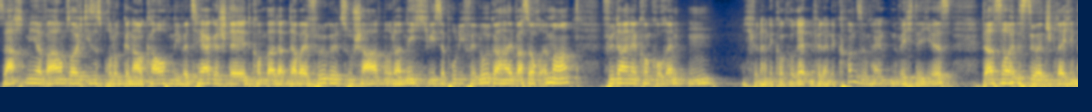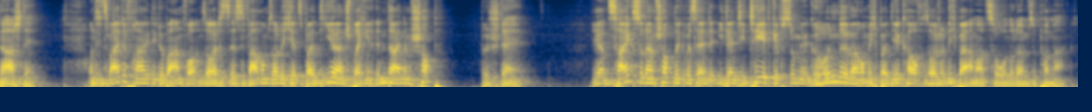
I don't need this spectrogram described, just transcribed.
Sag mir, warum soll ich dieses Produkt genau kaufen? Wie wird es hergestellt? Kommen dabei Vögel zu Schaden oder nicht? Wie ist der Polyphenolgehalt? Was auch immer für deine Konkurrenten, nicht für deine Konkurrenten, für deine Konsumenten wichtig ist, das solltest du entsprechend darstellen. Und die zweite Frage, die du beantworten solltest, ist, warum soll ich jetzt bei dir entsprechend in deinem Shop bestellen? Ja, zeigst du deinem Shop eine gewisse Identität, gibst du mir Gründe, warum ich bei dir kaufen sollte und nicht bei Amazon oder im Supermarkt.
